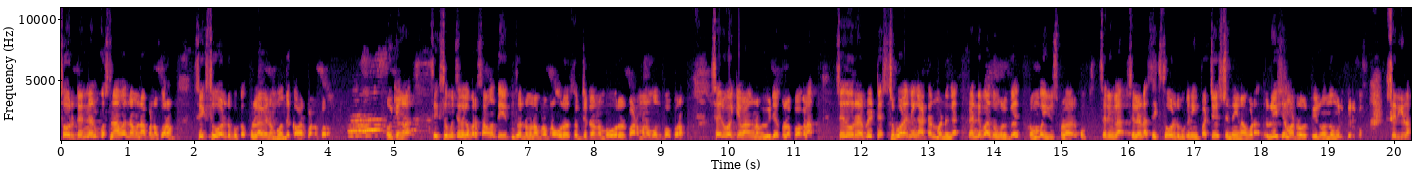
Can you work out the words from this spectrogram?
ஸோ ஒரு டென் அண்ட் கொஸ்டினாக வந்து நம்ம என்ன பண்ண போகிறோம் சிக்ஸ்த் ஓல்டு புக்கை ஃபுல்லாகவே நம்ம வந்து கவர் பண்ண போகிறோம் ஓகேங்களா சிக்ஸ்த் முடிச்சதுக்கப்புறம் செவன்த் எயித்துன்னு சொல்லி நம்ம என்ன பண்ண போகிறோம் ஒரு ஒரு சப்ஜெக்டாக நம்ம ஒரு ஒரு பாடமாக நம்ம வந்து பார்க்க போகிறோம் சரி ஓகே வாங்க நம்ம வீடியோக்குள்ளே போகலாம். சரி இது ஒரு அப்படியே டெஸ்ட் போல நீங்கள் அட்டன் பண்ணுங்க. கண்டிப்பாக அது உங்களுக்கு ரொம்ப யூஸ்ஃபுல்லாக இருக்கும். சரிங்களா? சரினா சிக்ஸ்த் ஓல்டு புக்கு நீங்கள் படிச்சு வச்சிருந்தீங்கன்னா கூட ரிவிஷன் பண்ணுற ஒரு ஃபீல் வந்து உங்களுக்கு இருக்கும். சரிங்களா?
